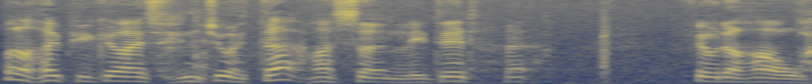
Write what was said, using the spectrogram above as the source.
Well I hope you guys enjoyed that, I certainly did. That filled a hole.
